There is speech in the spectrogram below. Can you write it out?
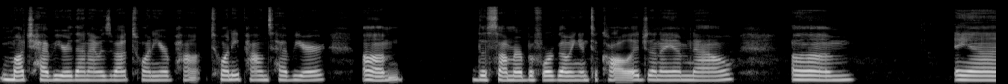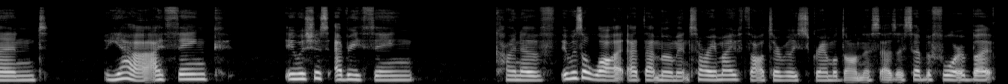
much heavier than I was about 20 or pound, 20 pounds heavier um, the summer before going into college than I am now. Um, and yeah, I think it was just everything kind of, it was a lot at that moment. Sorry, my thoughts are really scrambled on this, as I said before, but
